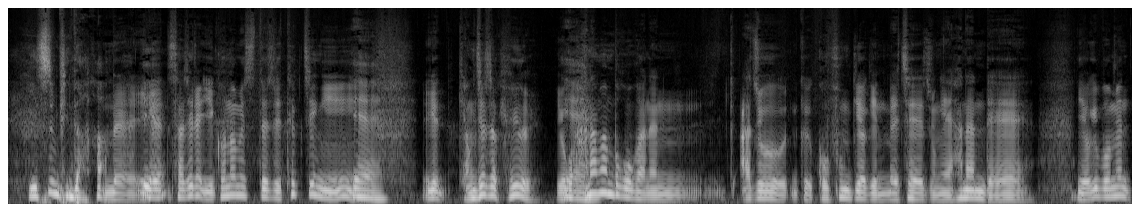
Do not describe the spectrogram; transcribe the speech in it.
있습니다. 네, 이게 예. 사실은 이코노미스트의 특징이 예. 이게 경제적 효율 요거 예. 하나만 보고 가는 아주 그 고품격인 매체 중에 하나인데 여기 보면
